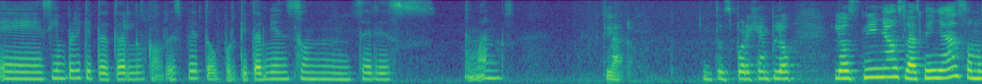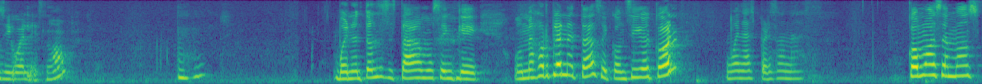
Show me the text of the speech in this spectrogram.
eh, siempre hay que tratarlos con respeto porque también son seres humanos. Claro. Entonces, por ejemplo, los niños, las niñas somos iguales, ¿no? Bueno, entonces estábamos en que un mejor planeta se consigue con Buenas personas. cómo hacemos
